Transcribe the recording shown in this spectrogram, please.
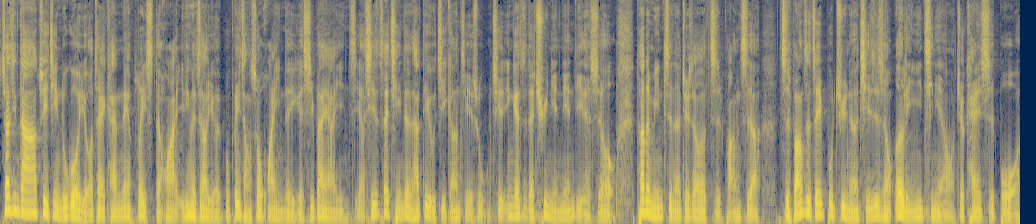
相信大家最近如果有在看 Netflix 的话，一定会知道有一部非常受欢迎的一个西班牙影集啊。其实，在前一阵子，它第五季刚结束，其实应该是在去年年底的时候。它的名字呢就叫做《纸房子》啊，《纸房子》这一部剧呢，其实是从二零一七年哦就开始播，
